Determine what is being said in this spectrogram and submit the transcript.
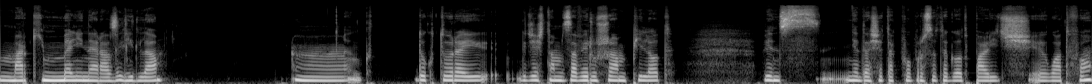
marki Melinera z Lidla. do której gdzieś tam zawieruszyłam pilot, więc nie da się tak po prostu tego odpalić e, łatwo.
